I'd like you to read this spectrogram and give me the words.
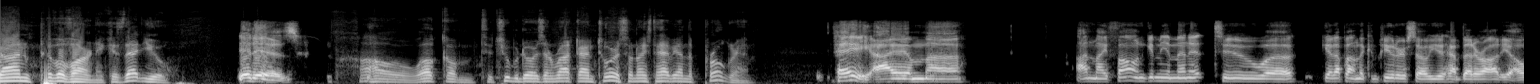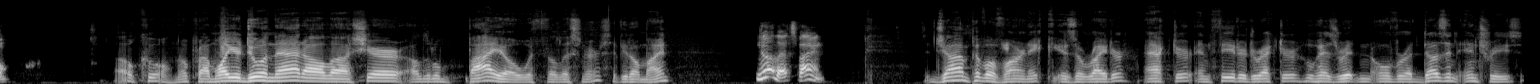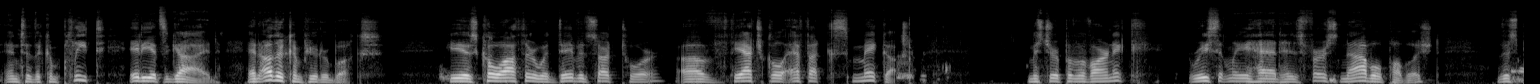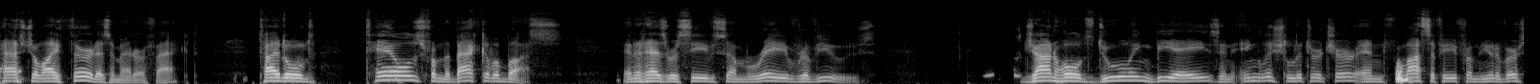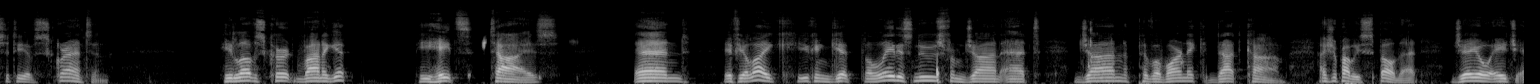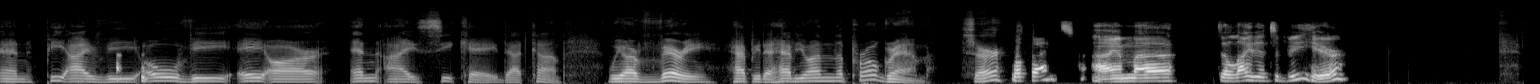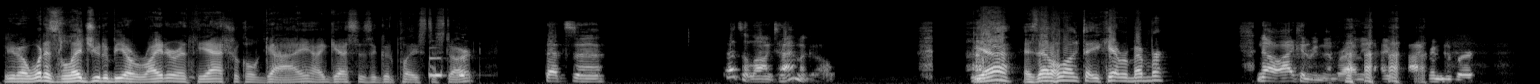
John Pivovarnik, is that you? It is. Oh, welcome to Troubadours and Rock on Tour. So nice to have you on the program. Hey, I am uh, on my phone. Give me a minute to uh, get up on the computer so you have better audio. Oh, cool. No problem. While you're doing that, I'll uh, share a little bio with the listeners, if you don't mind. No, that's fine. John Pivovarnik is a writer, actor, and theater director who has written over a dozen entries into The Complete Idiot's Guide and other computer books. He is co author with David Sartor of Theatrical FX Makeup. Mr. Pivovarnik recently had his first novel published, this past July 3rd, as a matter of fact, titled Tales from the Back of a Bus, and it has received some rave reviews. John holds dueling BAs in English literature and philosophy from the University of Scranton. He loves Kurt Vonnegut. He hates ties. And if you like, you can get the latest news from John at johnpivovarnik.com. I should probably spell that J O H N P I V O V A R N I C K dot com. We are very happy to have you on the program, sir. Well, thanks. I'm uh, delighted to be here. You know, what has led you to be a writer and theatrical guy, I guess, is a good place to start. That's uh, that's a long time ago. Yeah? Is that a long time? You can't remember? No, I can remember. I mean, I, I remember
